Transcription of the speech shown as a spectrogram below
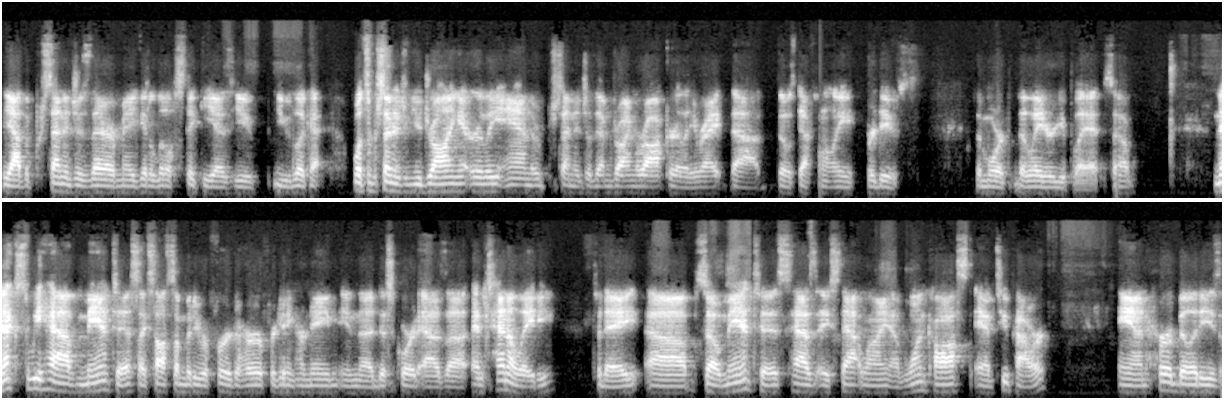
yeah, the percentages there may get a little sticky as you you look at what's the percentage of you drawing it early and the percentage of them drawing a rock early, right? Uh, those definitely reduce the more the later you play it. So Next, we have Mantis. I saw somebody refer to her for getting her name in the Discord as a antenna lady today. Uh, so Mantis has a stat line of one cost and two power, and her abilities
